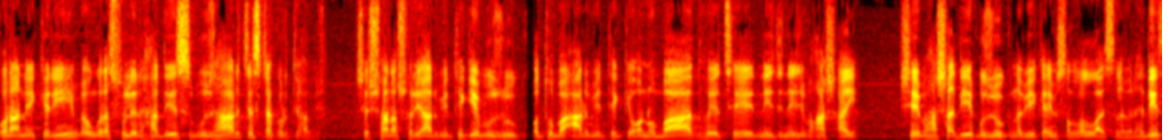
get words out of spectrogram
কোরআনে করিম এবং রাসুলের হাদিস বুঝার চেষ্টা করতে হবে। সে সরাসরি আরবি থেকে বুঝুক অথবা আরবি থেকে অনুবাদ হয়েছে নিজ নিজ ভাষায় সে ভাষা দিয়ে বুঝুক নবী করিম সাল্লা ইসলামের হাদিস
